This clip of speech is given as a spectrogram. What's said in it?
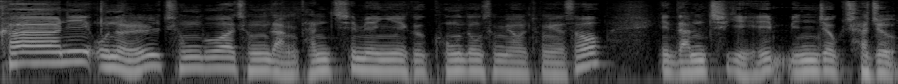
북한이 오늘 정부와 정당 단체 명의의 그 공동 성명을 통해서 이 남측이 민족 자주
